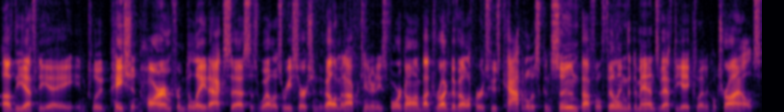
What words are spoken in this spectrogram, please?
of the FDA include patient harm from delayed access as well as research and development opportunities foregone by drug developers whose capital is consumed by fulfilling the demands of FDA clinical trials.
